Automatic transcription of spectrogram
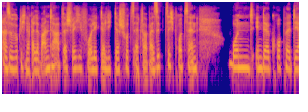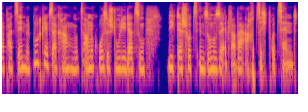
also wirklich eine relevante Abwehrschwäche vorliegt, da liegt der Schutz etwa bei 70 Prozent. Und in der Gruppe der Patienten mit Blutkrebserkrankungen gibt es auch eine große Studie dazu liegt der Schutz in Summe so etwa bei 80 Prozent.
